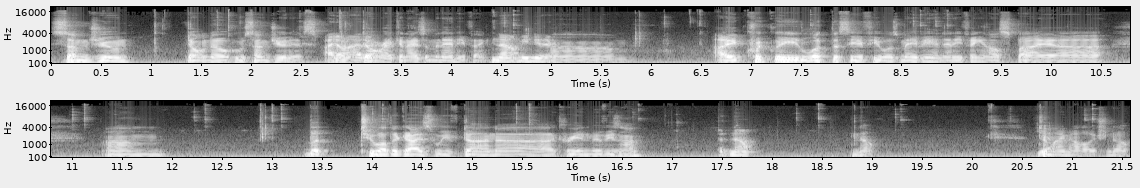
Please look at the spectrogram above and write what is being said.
Sung Jun. Don't know who Sung Jun is. i don't either Don't recognize him in anything. no me neither Um, I quickly looked to see if he was maybe in anything else by uh, um, the two other guys we've done uh, Korean movies on. but no No. To Yeah. my knowledge, no.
